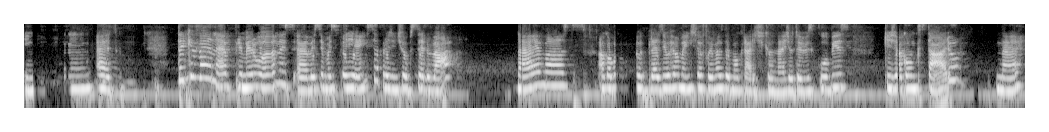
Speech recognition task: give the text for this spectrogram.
Então, é, tem que ver, né? Primeiro ano é, vai ser uma experiência para a gente observar, né? Mas a Copa do Brasil realmente já foi mais democrática, né? Já teve clubes que já conquistaram, né?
